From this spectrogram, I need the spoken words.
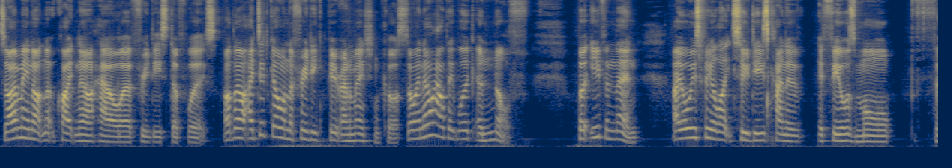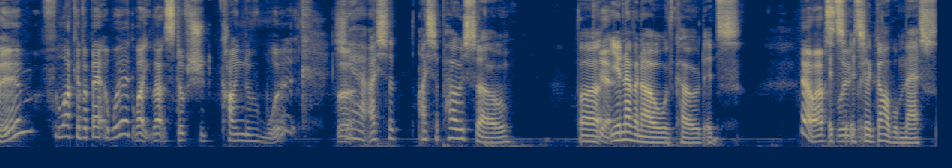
So I may not know, quite know how uh, 3D stuff works. Although I did go on a 3D computer animation course, so I know how they work enough. But even then, I always feel like 2D's kind of it feels more firm, for lack of a better word. Like that stuff should kind of work. But yeah, I su- I suppose so. But Yeah. you never know with code. It's no, it's absolutely. it's a garbled mess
